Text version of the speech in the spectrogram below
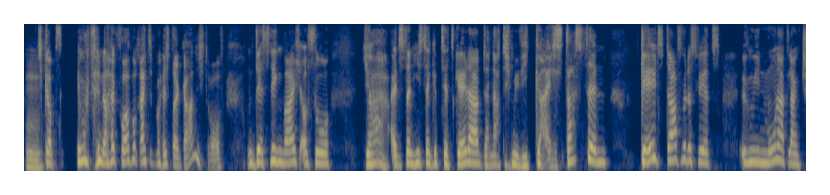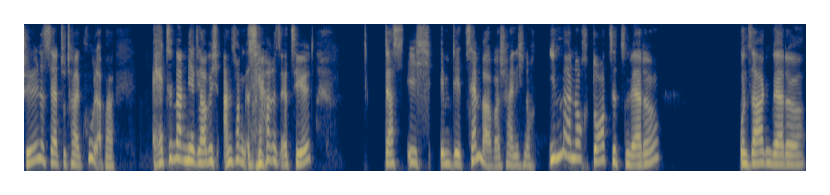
Mhm. Ich glaube, emotional vorbereitet war ich da gar nicht drauf. Und deswegen war ich auch so, ja, als es dann hieß, da gibt's jetzt Gelder, dann dachte ich mir, wie geil ist das denn? Geld dafür, dass wir jetzt irgendwie einen Monat lang chillen, ist ja total cool. Aber hätte man mir, glaube ich, Anfang des Jahres erzählt, dass ich im Dezember wahrscheinlich noch immer noch dort sitzen werde und sagen werde,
